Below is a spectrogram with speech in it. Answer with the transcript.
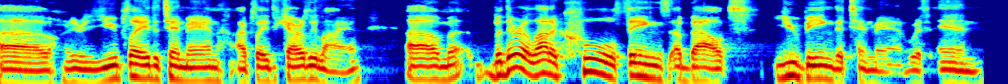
Uh, you played the Tin Man. I played the Cowardly Lion. Um, but there are a lot of cool things about you being the Tin Man within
